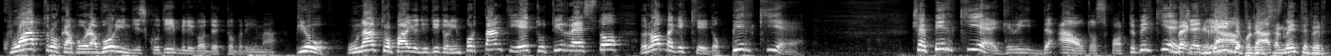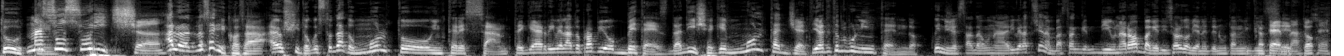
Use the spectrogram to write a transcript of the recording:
quattro capolavori indiscutibili che ho detto prima, più un altro paio di titoli importanti e tutto il resto, roba che chiedo, per chi è? Cioè, per chi è Grid Autosport? Per chi è Beh, Jedi Grid Outcast? potenzialmente per tutti. Ma su Switch? Allora, lo sai che cosa? È uscito questo dato molto interessante che ha rivelato proprio Bethesda. Dice che molta gente, gli ha detto proprio Nintendo. Quindi c'è stata una rivelazione abbastanza di una roba che di solito viene tenuta nel Interna, cassetto. sì.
